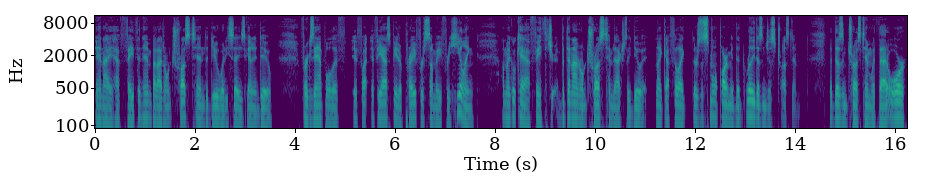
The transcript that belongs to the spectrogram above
and I have faith in him, but I don't trust him to do what he said he's gonna do. For example, if if I, if he asked me to pray for somebody for healing, I'm like, okay, I have faith, that you're, but then I don't trust him to actually do it. Like I feel like there's a small part of me that really doesn't just trust him, that doesn't trust him with that, or,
